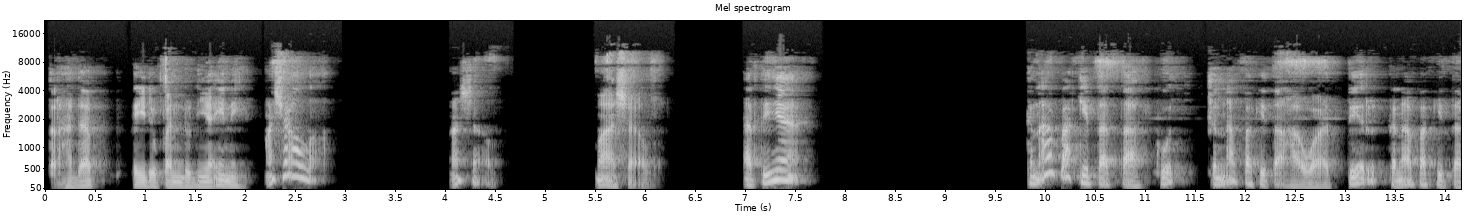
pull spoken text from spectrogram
terhadap kehidupan dunia ini. Masya Allah. Masya Allah. Masya Allah. Artinya, kenapa kita takut? Kenapa kita khawatir? Kenapa kita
